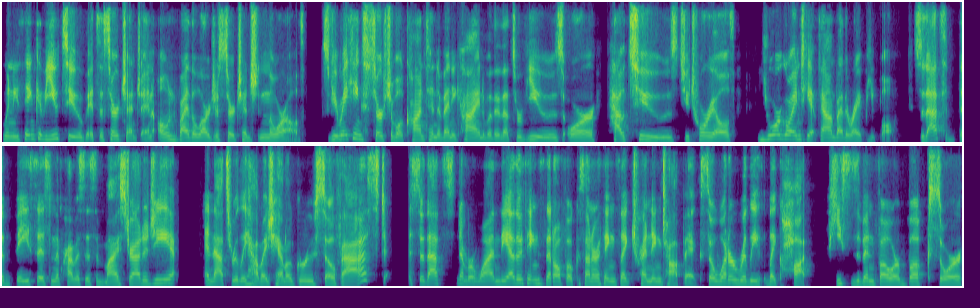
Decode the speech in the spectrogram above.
when you think of YouTube, it's a search engine owned by the largest search engine in the world. So if you're making searchable content of any kind, whether that's reviews or how to's, tutorials, you're going to get found by the right people. So that's the basis and the premises of my strategy. And that's really how my channel grew so fast. So that's number one. The other things that I'll focus on are things like trending topics. So, what are really like hot pieces of info or books or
